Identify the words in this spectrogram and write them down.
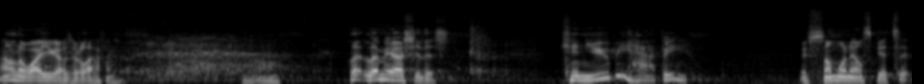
I don't know why you guys are laughing. Oh. Let, let me ask you this. Can you be happy if someone else gets it?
